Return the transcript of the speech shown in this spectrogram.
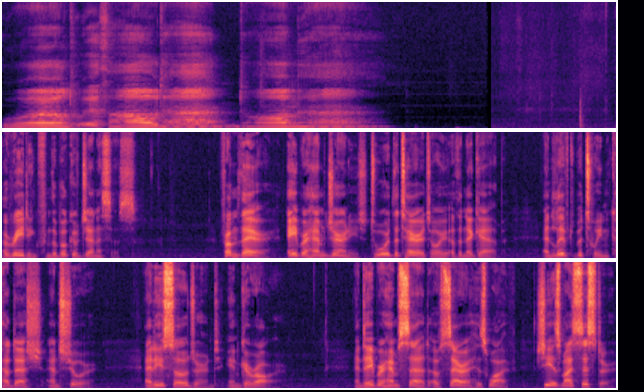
world without end. Amen. A reading from the book of Genesis. From there, Abraham journeyed toward the territory of the Negeb, and lived between Kadesh and Shur, and he sojourned in Gerar. And Abraham said of Sarah his wife, She is my sister.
